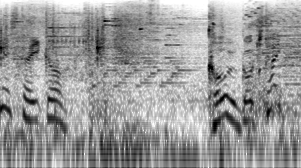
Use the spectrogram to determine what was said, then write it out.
試していこう。こうご期待。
